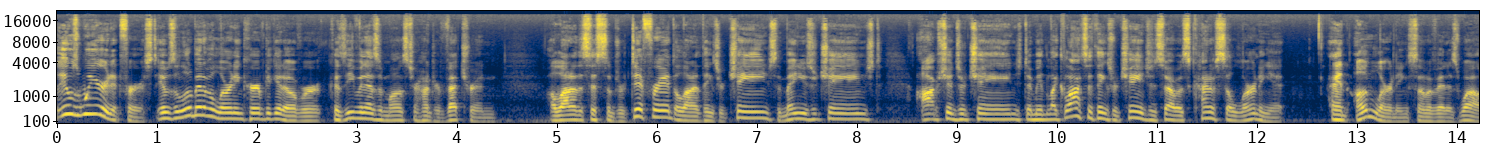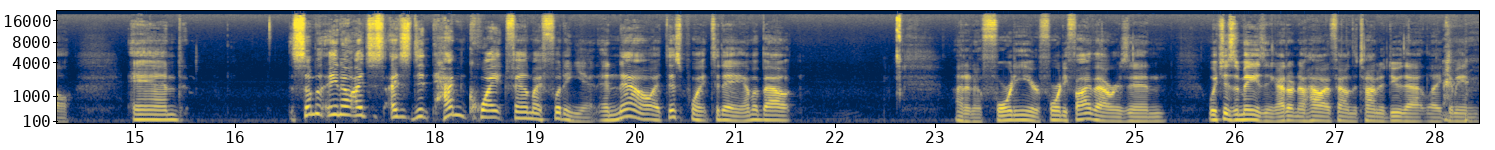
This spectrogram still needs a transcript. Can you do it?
it was weird at first. It was a little bit of a learning curve to get over because even as a Monster Hunter veteran, a lot of the systems are different. A lot of things are changed. The menus are changed options are changed. I mean, like lots of things were changed, and so I was kind of still learning it and unlearning some of it as well. And some, of you know, I just I just did hadn't quite found my footing yet. And now at this point today, I'm about I don't know, 40 or 45 hours in, which is amazing. I don't know how I found the time to do that. Like, I mean,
